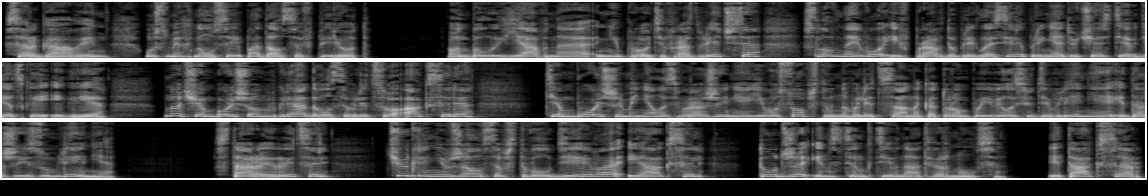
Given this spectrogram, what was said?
Сэр Гавейн усмехнулся и подался вперед. Он был явно не против развлечься, словно его и вправду пригласили принять участие в детской игре. Но чем больше он вглядывался в лицо Акселя, тем больше менялось выражение его собственного лица, на котором появилось удивление и даже изумление. Старый рыцарь чуть ли не вжался в ствол дерева, и Аксель тут же инстинктивно отвернулся. «Итак, сэр?»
